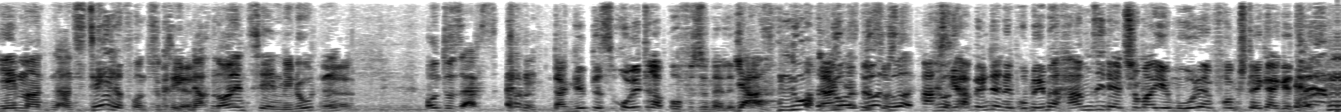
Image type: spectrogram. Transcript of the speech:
jemanden ans Telefon zu kriegen Ja. nach 19 Minuten Ja. und du sagst, Dann gibt es ultraprofessionelle. Ja, nur- Dann nur- nur- so, nur- Ach, nur- Sie haben Internetprobleme. Haben Sie denn schon mal Ihr Modem vom Stecker getrennt? Nein,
